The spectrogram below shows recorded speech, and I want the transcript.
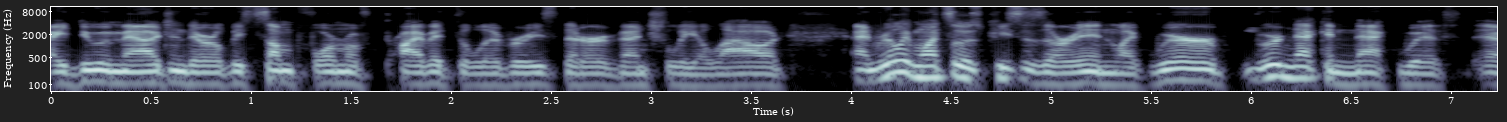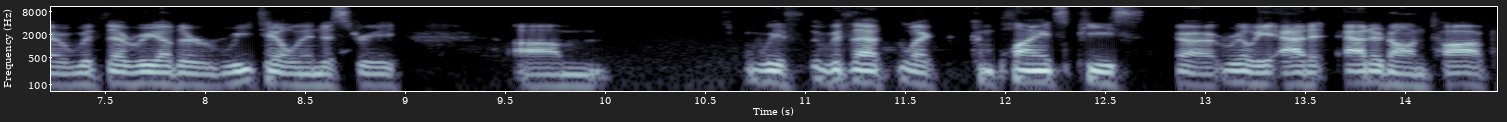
I do imagine there will be some form of private deliveries that are eventually allowed. And really once those pieces are in like we're we're neck and neck with uh, with every other retail industry. Um, with with that like compliance piece uh, really added added on top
